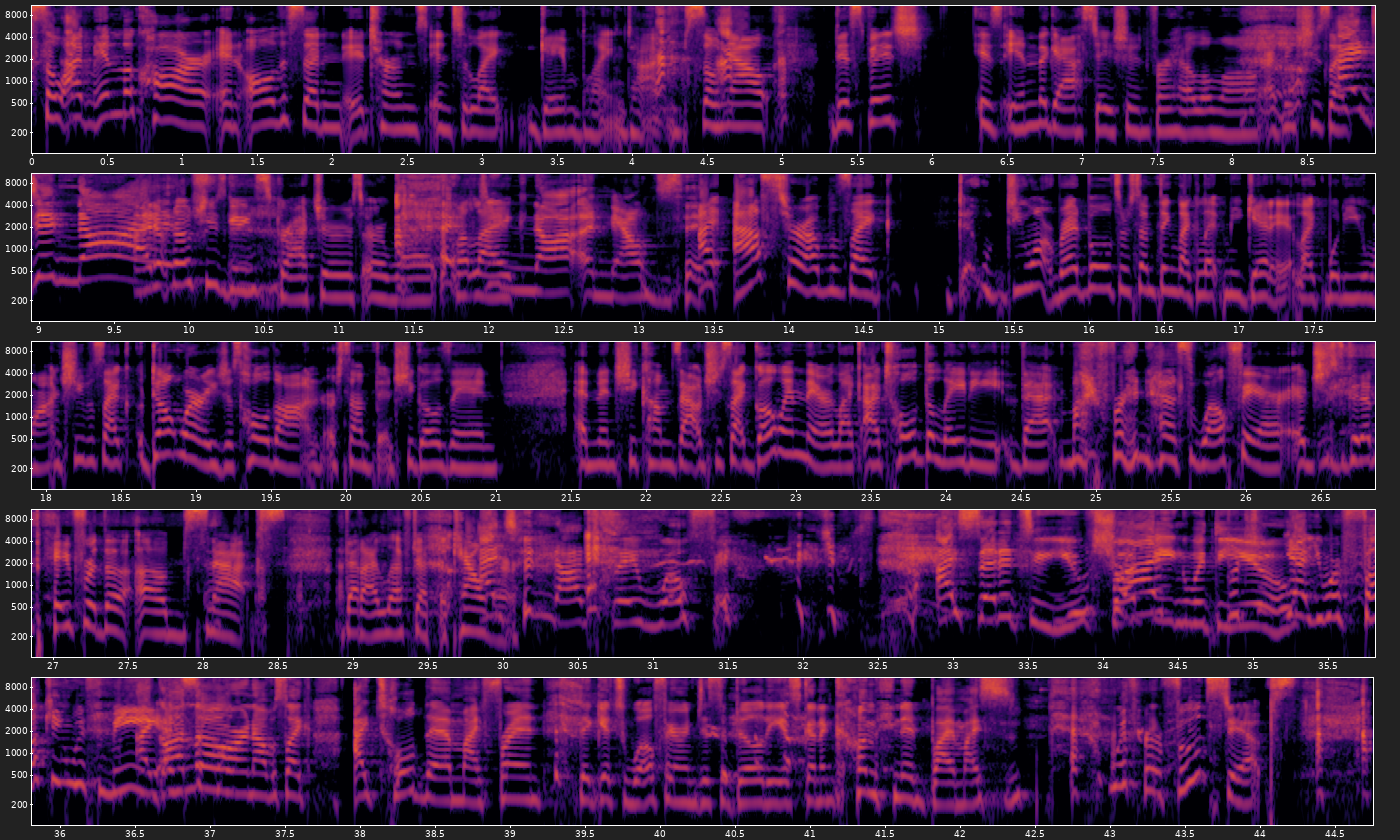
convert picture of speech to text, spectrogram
So I'm in the car, and all of a sudden, it turns into like game playing time. So now this bitch is in the gas station for hella long. I think she's like, I did not. I don't know if she's getting scratchers or what, I but like, did not announce it. I asked her, I was like, "D- do you want Red Bulls or something? Like, let me get it. Like, what do you want? And she was like, don't worry, just hold on or something. She goes in and then she comes out and she's like, go in there. Like, I told the lady that my friend has welfare and she's going to pay for the um, snacks that I left at the counter. I did not say welfare. I said it to you, tried, fucking with but you. Yeah, you were fucking with me. I got in the car and I was like, I told them my friend that gets welfare and disability is going to come in and buy my with her food stamps.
